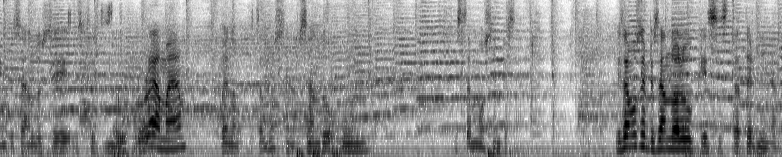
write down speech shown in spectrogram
empezando este, este nuevo programa. Bueno, estamos empezando un... Estamos empezando. Estamos empezando algo que se está terminando.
